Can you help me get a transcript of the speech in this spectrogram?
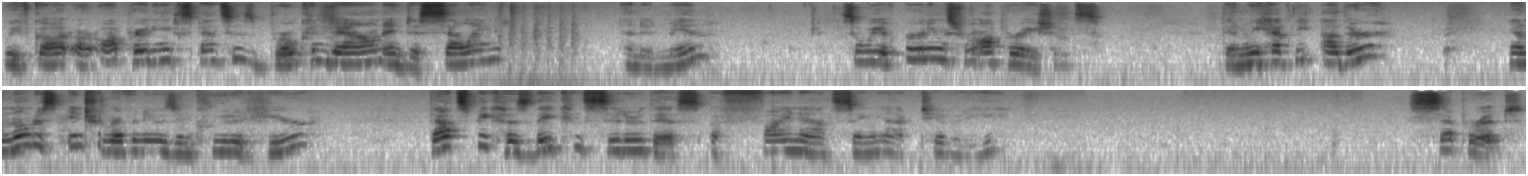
We've got our operating expenses broken down into selling and admin. So we have earnings from operations. Then we have the other. Now notice interest revenue is included here. That's because they consider this a financing activity separate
